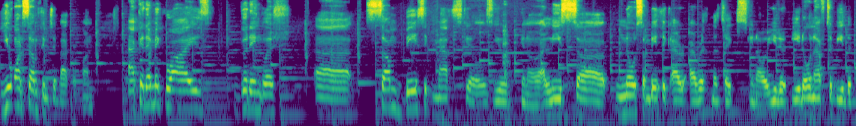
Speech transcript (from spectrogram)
you want something to back up on. Academic wise, good English, uh, some basic math skills. You you know at least uh, know some basic ar- arithmetics. You know you do, you don't have to be the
